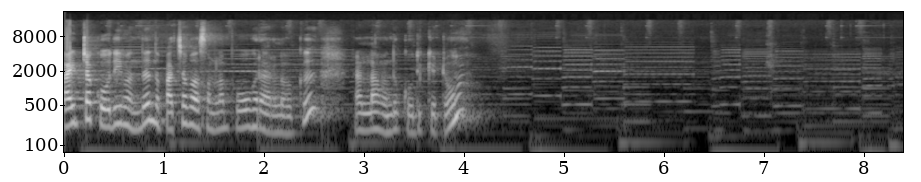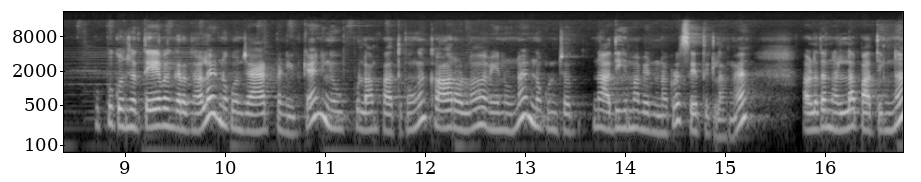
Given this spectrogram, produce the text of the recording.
லைட்டாக கொதி வந்து இந்த பச்சை வாசம்லாம் போகிற அளவுக்கு நல்லா வந்து கொதிக்கட்டும். உப்பு கொஞ்சம் தேவைங்கிறதுனால இன்னும் கொஞ்சம் ஆட் பண்ணியிருக்கேன். நீங்கள் உப்புலாம் பார்த்துக்கோங்க. காரம்லாம் வேணும்னா இன்னும் கொஞ்சம் இன்னும் அதிகமாக வேணும்னா கூட சேர்த்துக்கலாங்க. அவ்வளோதான் நல்லா பார்த்திங்கன்னா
